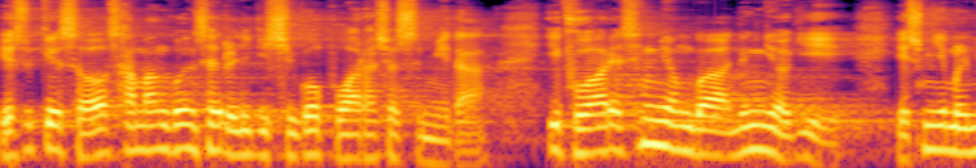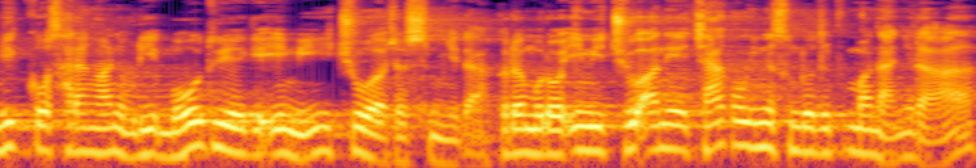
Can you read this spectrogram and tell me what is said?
예수께서 사망 권세를 이기시고 부활하셨습니다. 이 부활의 생명과 능력이 예수님을 믿고 사랑하는 우리 모두에게 이미 주어졌습니다. 그러므로 이미 주 안에 자고 있는 성도들뿐만 아니라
